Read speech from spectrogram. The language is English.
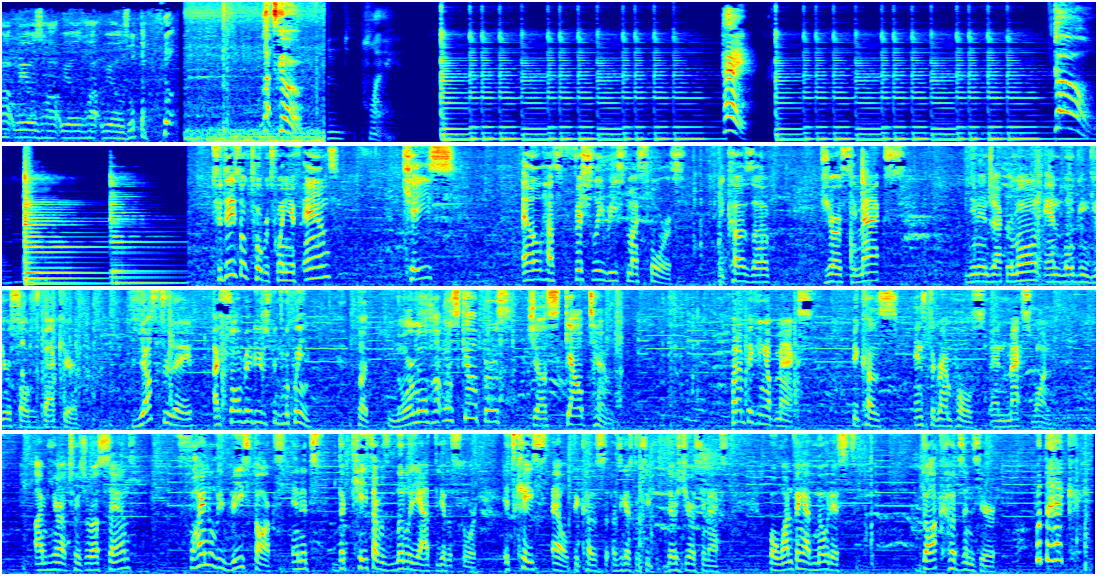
Hot Wheels, Hot Wheels, Hot Wheels. What the fuck? Let's go! And play. Hey! Go! Today's October 20th and Case L has officially reached my stores because of GRC Max, Union Jack Ramon, and Logan Gearsall who's back here. Yesterday, I saw Radiator Springs McQueen, but normal Hot Wheels scalpers just scalped him. But I'm picking up Max because Instagram polls and Max won. I'm here at Toys R Us Sand. Finally restocks, and it's the case I was literally at the other store. It's case L because, as you guys can see, there's GRC Max. But one thing I've noticed, Doc Hudson's here. What the heck?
